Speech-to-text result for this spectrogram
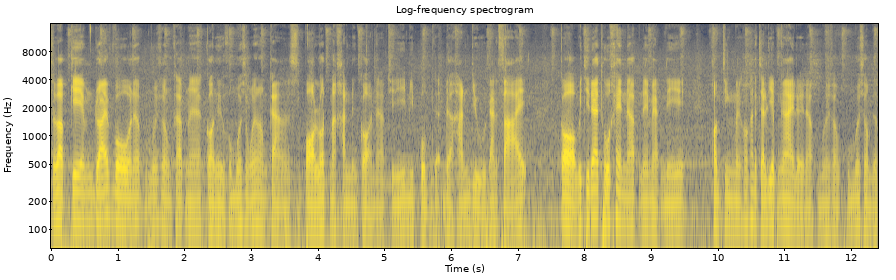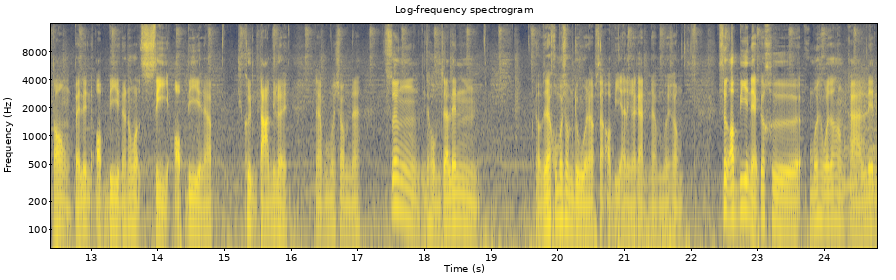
สำหรับเกม Drive b o นะครับคุณผู้ชมครับนะก่อนอื่นคุณผู้ชมก็ต้องทำการสปอร์รถมาคันหนึ่งก่อนนะครับ ทีนี้มีปุ่ม The Hunt อยู่ด้านซ้าย ก็วิธีได้โทเค็นนะครับในแมปนี้ความจริงมันค่อนข้างจะเรียบง่ายเลยนะคุณผู้ชมคุณผู้ชมจะต้องไปเล่นออบบี้นะทั้งหมด 4 ออบบี้นะครับ ขึ้นตามนี้เลยนะคุณผู้ชมนะ ซึ่งเดี๋ยวผมจะเล่นเดี๋ยวจะให้คุณผู้ชมดูนะครับสักออบบี้อันหนึงแล้วกันนะคุณผู้ชม ซึ่งออบบี้เนี่ยก็คือคุณผู้ชมก็ต้องทำการเล่น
